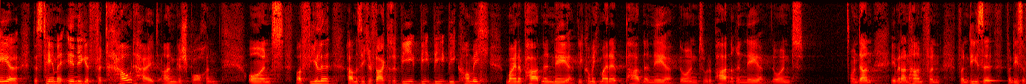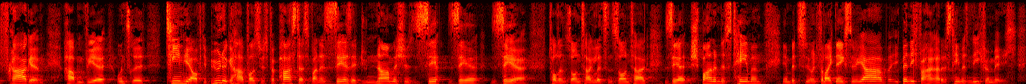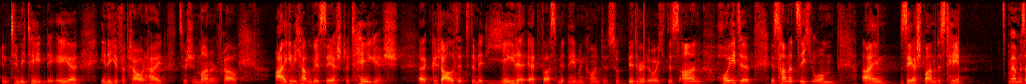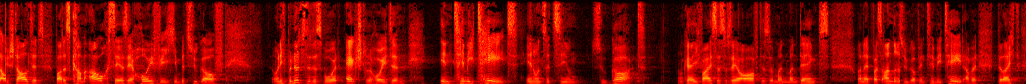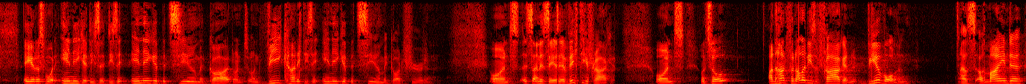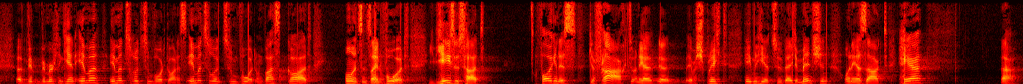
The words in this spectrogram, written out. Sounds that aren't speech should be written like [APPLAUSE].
Ehe das Thema innige Vertrautheit angesprochen. Und weil viele haben sich gefragt, also wie, wie, wie, wie komme ich meine Partner näher? Wie komme ich meine Partner näher und, oder Partnerin näher? Und und dann eben anhand von, von, diese, von dieser Frage haben wir unsere Team hier auf die Bühne gehabt. Falls du es verpasst hast, war eine sehr, sehr dynamische, sehr, sehr, sehr tollen Sonntag, letzten Sonntag. Sehr spannendes Thema in Beziehung. Und vielleicht denkst du, ja, ich bin nicht verheiratet, das Thema ist nicht für mich. Intimität in der Ehe, innige Vertrautheit zwischen Mann und Frau. Eigentlich haben wir es sehr strategisch äh, gestaltet, damit jeder etwas mitnehmen konnte. So bitte hört euch das an. Heute, es handelt sich um ein sehr spannendes Thema. Wir haben das auch gestaltet, weil das kam auch sehr, sehr häufig in Bezug auf, und ich benutze das Wort extra heute, Intimität in unserer Beziehung zu Gott. Okay, ich weiß, dass sehr oft, also man, man denkt an etwas anderes auf Intimität, aber vielleicht eher das Wort innige, diese, diese innige Beziehung mit Gott und, und wie kann ich diese innige Beziehung mit Gott führen? Und es ist eine sehr, sehr wichtige Frage. Und, und so anhand von all diesen Fragen, wir wollen als, als Gemeinde, äh, wir, wir möchten gerne immer, immer zurück zum Wort Gottes, immer zurück zum Wort. Und was Gott uns in sein Wort, Jesus hat Folgendes gefragt und er, er, er spricht eben hier zu welchen Menschen und er sagt, Herr, Ah.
